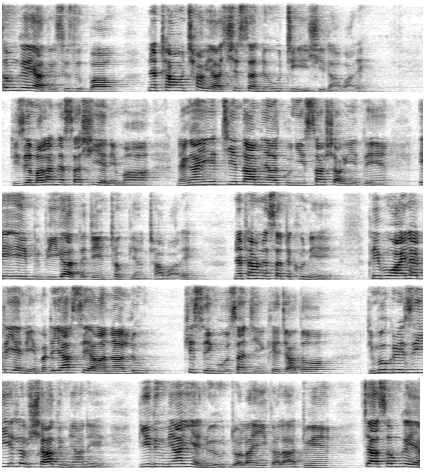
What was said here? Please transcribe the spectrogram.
ဆုံးခဲ့ရသူစုစုပေါင်း2682ဦးထိရှိလာပါတယ်။ဒီဇင်ဘာလ28ရက်နေ့မှာနိုင်ငံရေးအကျဉ်းသားများကူညီဆောက်ရှောက်ရေးအသင်း AAPP ကသတင်းထုတ်ပြန်ထားပါတယ်။2021ခုနှစ်ဖေဖော်ဝါရီလ1ရက်နေ့မတရားစစ်အာဏာလုဖြစ်စဉ်ကိုစန့်ကျင်ခဲ့ကြသောဒီမိုကရေစီရေးလှုပ်ရှားသူများနဲ့ပြည်သူများရဲ့နွေဦးတော်လိုင်းရေးကာလအတွင်းကြာဆုံးခဲ့ရ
